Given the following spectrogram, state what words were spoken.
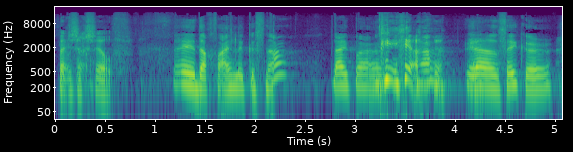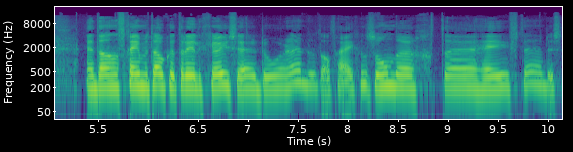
bij zichzelf. Nee, je dacht eindelijk eens na blijkbaar. Ja, ja, ja, zeker. En dan schemert ook het religieuze erdoor, hè, dat hij gezondigd uh, heeft. Hè. Dus,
